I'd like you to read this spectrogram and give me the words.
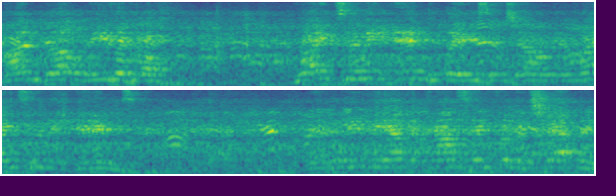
Unbelievable. Right to the end, ladies and gentlemen. Right to the end. I believe we have the counts in for the Chapman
